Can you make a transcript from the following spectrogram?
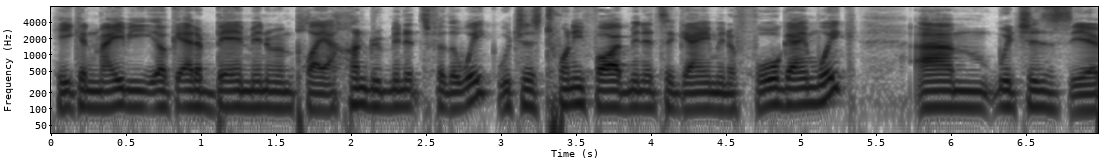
he can maybe, look, at a bare minimum, play 100 minutes for the week, which is 25 minutes a game in a four-game week um, which is yeah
